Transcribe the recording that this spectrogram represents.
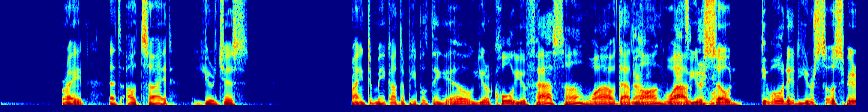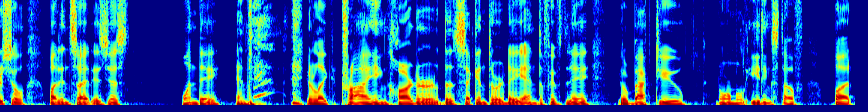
right? That's outside. You're just trying to make other people think, oh, you're cool. You fast, huh? Wow, that Yeah, long? Wow, you're so one. Devoted. You're so spiritual. But inside is just one day. And then you're like trying harder the second, third day, and the fifth day, you're back to normal eating stuff. But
